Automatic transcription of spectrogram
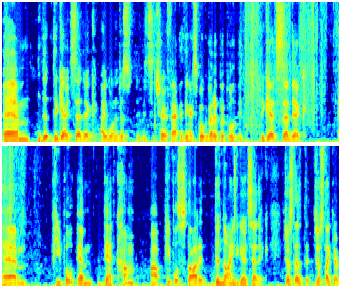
Um, the, the Ger Tzedek, I want to just share a fact. I think I spoke about it, but well, it, the Ger Tzedek, um, people um, that come uh, people started denying the Ger Tzedek. Just as, just like there are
